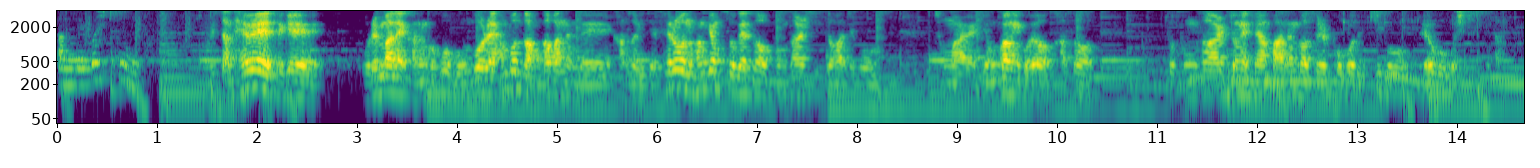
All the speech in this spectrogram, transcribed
만들고 싶습니다. 일단 해외에 되게 오랜만에 가는 거고 몽골에 한 번도 안 가봤는데 가서 이제 새로운 환경 속에서 봉사할 수 있어가지고 정말 영광이고요. 가서 또 봉사 활동에 대한 많은 것을 보고 느끼고 배워보고 싶습니다.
